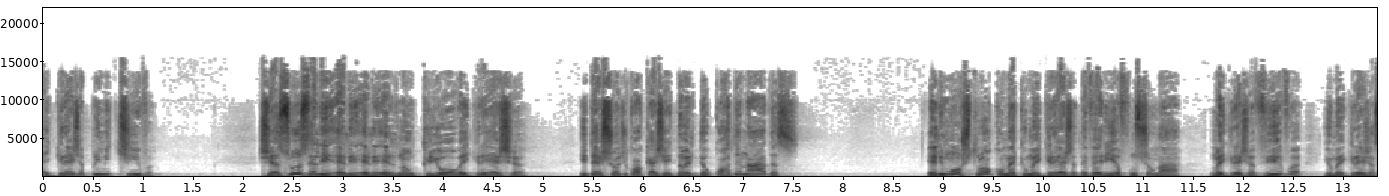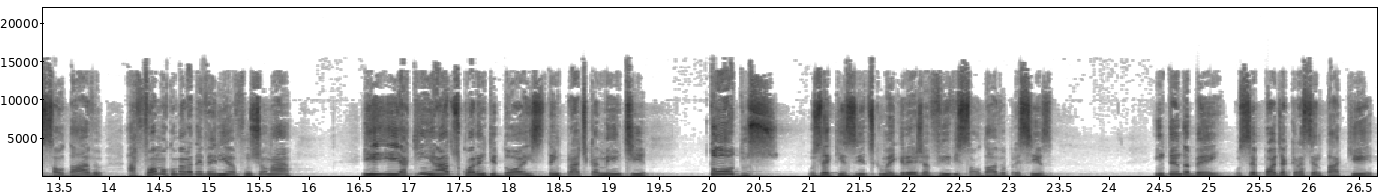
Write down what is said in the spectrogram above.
a igreja primitiva. Jesus ele, ele, ele, ele não criou a igreja e deixou de qualquer jeito, não, ele deu coordenadas. Ele mostrou como é que uma igreja deveria funcionar. Uma igreja viva e uma igreja saudável, a forma como ela deveria funcionar. E, e aqui em Atos 42 tem praticamente todos os requisitos que uma igreja viva e saudável precisa. Entenda bem, você pode acrescentar aqui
